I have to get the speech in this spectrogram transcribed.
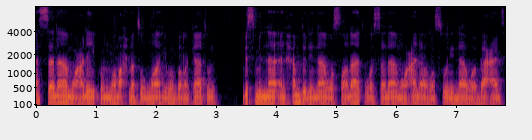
السلام عليكم ورحمة الله وبركاته بسم الله الحمد لله والصلاة والسلام على رسول الله وبعد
